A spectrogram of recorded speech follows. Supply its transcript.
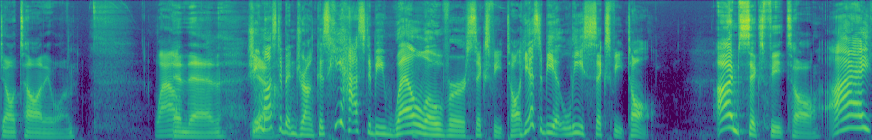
don't tell anyone." Wow. And then she yeah. must have been drunk because he has to be well over six feet tall. He has to be at least six feet tall. I'm six feet tall I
